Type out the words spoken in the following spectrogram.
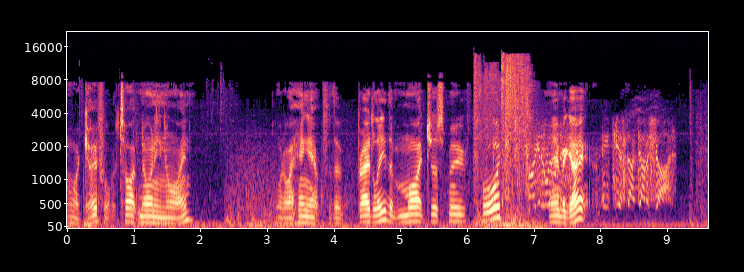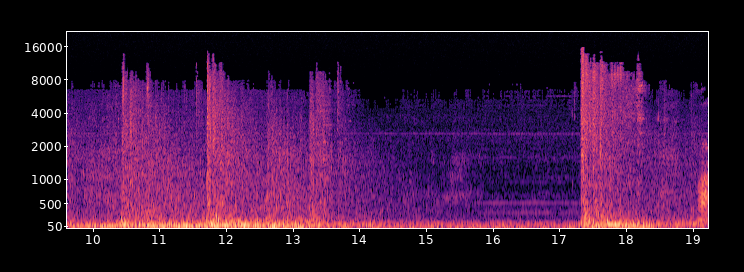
Oh, I go for the Type 99. Or do I hang out for the Bradley that might just move forward? There we go. APS knocked down a shot. Oh,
